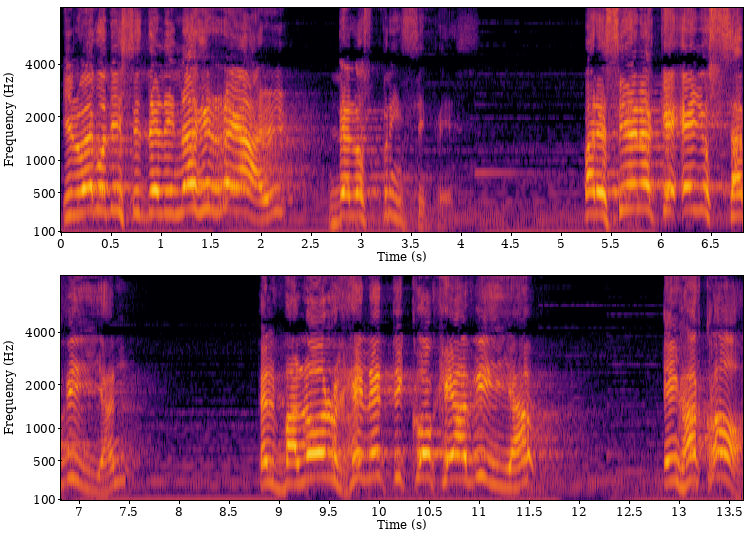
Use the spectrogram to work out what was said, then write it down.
Y luego dice del linaje real de los príncipes. Pareciera que ellos sabían el valor genético que había en Jacob,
